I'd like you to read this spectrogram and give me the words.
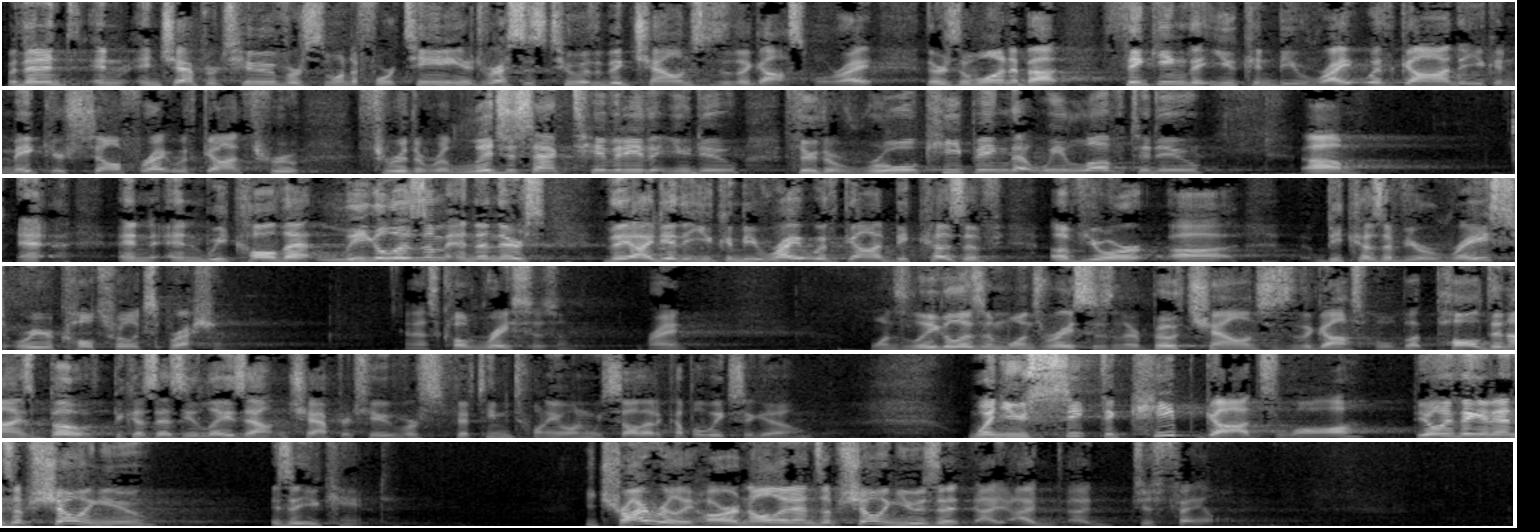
But then in, in, in, chapter 2, verses 1 to 14, he addresses two of the big challenges of the gospel, right? There's the one about thinking that you can be right with God, that you can make yourself right with God through, through the religious activity that you do, through the rule keeping that we love to do. Um, and, and we call that legalism. And then there's the idea that you can be right with God because of, of, your, uh, because of your race or your cultural expression. And that's called racism, right? One's legalism, one's racism. They're both challenges of the gospel. But Paul denies both because, as he lays out in chapter 2, verses 15 to 21, we saw that a couple weeks ago. When you seek to keep God's law, the only thing it ends up showing you is that you can't. You try really hard, and all it ends up showing you is that I, I, I just fail.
